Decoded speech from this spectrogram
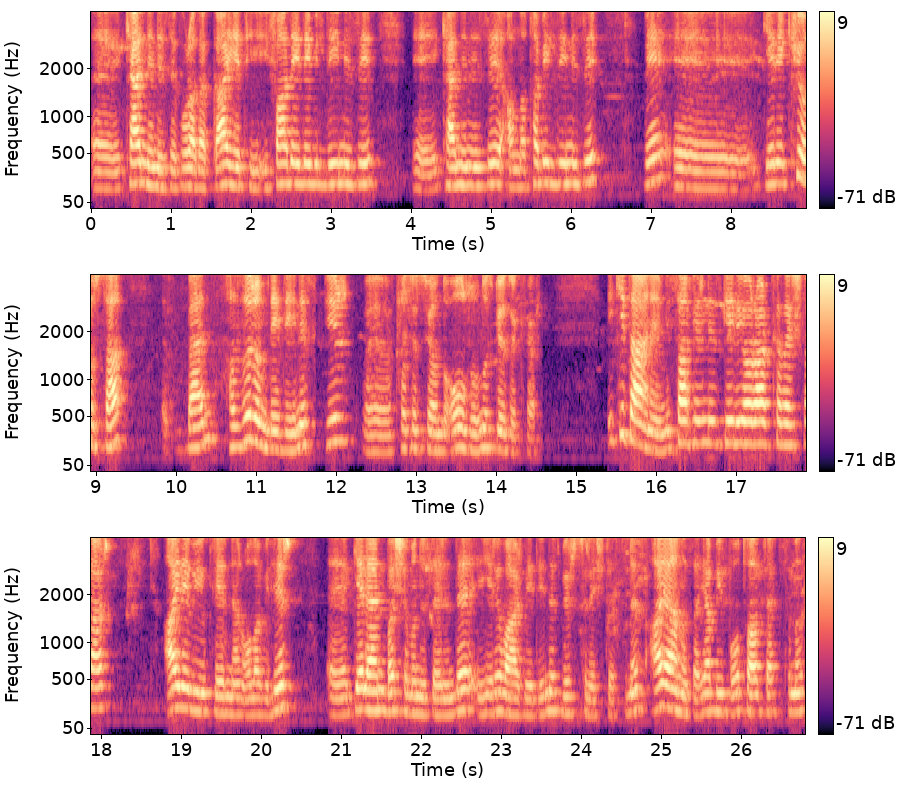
E, kendinizi burada gayet iyi ifade edebildiğinizi, e, kendinizi anlatabildiğinizi ve e, gerekiyorsa ben hazırım dediğiniz bir e, pozisyonda olduğunuz gözüküyor. İki tane misafiriniz geliyor arkadaşlar. Aile büyüklerinden olabilir. Ee, gelen başımın üzerinde yeri var dediğiniz bir süreçtesiniz. Ayağınıza ya bir bot alacaksınız.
